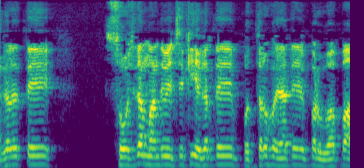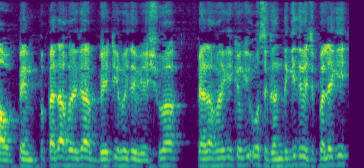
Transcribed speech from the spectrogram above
ਅਗਰ ਤੇ ਸੋਚਦਾ ਮਨ ਦੇ ਵਿੱਚ ਕਿ ਅਗਰ ਤੇ ਪੁੱਤਰ ਹੋਇਆ ਤੇ ਭਰੂਆ ਭਾਵ ਪਿੰਪ ਪੈਦਾ ਹੋਏਗਾ, ਬੇਟੀ ਹੋਈ ਤੇ ਵੇਸ਼ਵਾ ਪੈਦਾ ਹੋਏਗੀ, ਕਿਉਂਕਿ ਉਸ ਗੰਦਗੀ ਦੇ ਵਿੱਚ ਪਲੇਗੀ,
